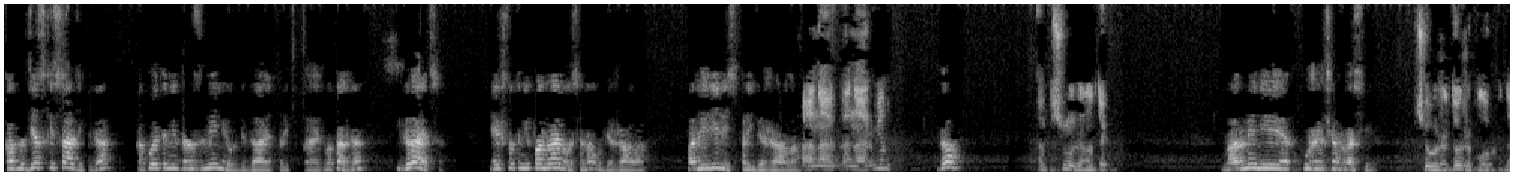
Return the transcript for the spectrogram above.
Как бы детский садик, да? Какое-то недоразумение убегает, прибегает. Вот так, да? Играется. Ей что-то не понравилось, она убежала. Помирились, прибежала. А она, она армян? Да. А почему же она так? В Армении хуже, чем в России. Что, уже тоже плохо, да?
